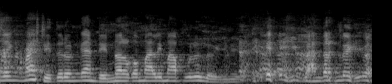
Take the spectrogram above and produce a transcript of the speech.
Sing Mas diturunkan di 0,50 lho gini. Iki banter lho.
